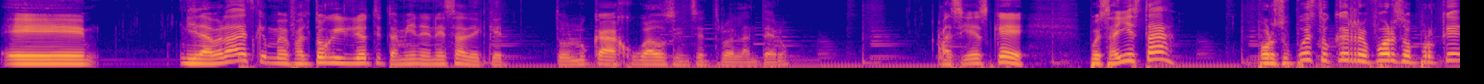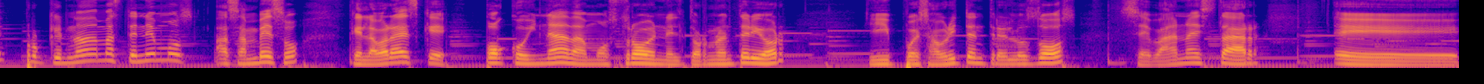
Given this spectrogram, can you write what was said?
Eh, y la verdad es que me faltó Gigliotti también en esa de que Toluca ha jugado sin centro delantero. Así es que, pues ahí está. Por supuesto que es refuerzo. ¿Por qué? Porque nada más tenemos a Zambeso, que la verdad es que poco y nada mostró en el torneo anterior. Y pues ahorita entre los dos se van a estar. Eh,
